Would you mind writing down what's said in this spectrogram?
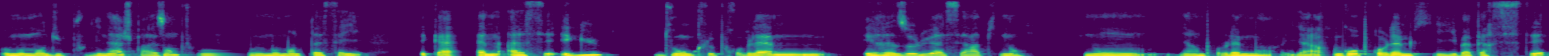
au moment du poulinage, par exemple, ou au moment de la saillie, c'est quand même assez aigu. Donc, le problème est résolu assez rapidement. Sinon, il y a un problème, il y a un gros problème qui va persister.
